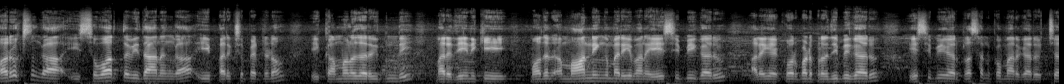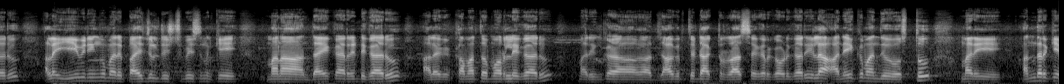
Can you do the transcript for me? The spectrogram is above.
పరోక్షంగా ఈ సువార్త విధానంగా ఈ పరీక్ష పెట్టడం ఈ ఖమ్మంలో జరుగుతుంది మరి దీనికి మొదట మార్నింగ్ మరి మన ఏసీపీ గారు అలాగే కోరపాటి ప్రదీప్ గారు ఏసీపీ గారు ప్రసన్న కుమార్ గారు వచ్చారు. అలాగే ఈవినింగ్ మరి ప్రైజుల డిస్ట్రిబ్యూషన్కి మన దయకార్ రెడ్డి గారు అలాగే కమత మురళి గారు మరి ఇంకా జాగ్రత్త డాక్టర్ రాజశేఖర్ గౌడ్ గారు ఇలా అనేక మంది వస్తూ మరి అందరికీ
